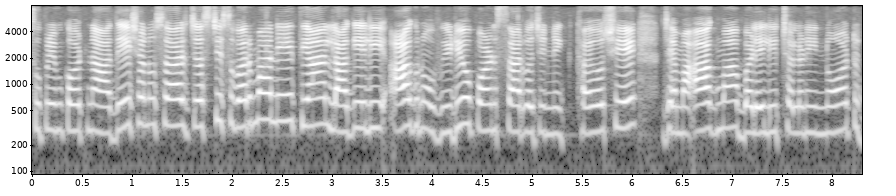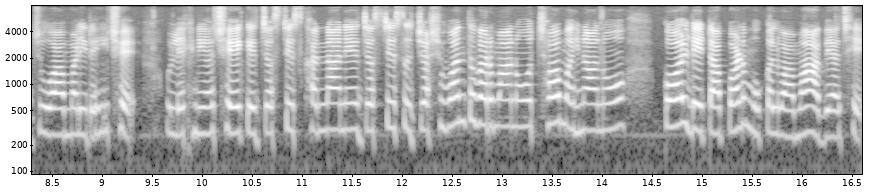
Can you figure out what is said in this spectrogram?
સુપ્રીમ કોર્ટના આદેશ અનુસાર જસ્ટિસ વર્માને ત્યાં લાગેલી આગનો વીડિયો પણ સાર્વજનિક થયો છે, જેમાં આગમાં બળેલી ચલણી નોટ જોવા મળી રહી છે. ઉલ્લેખનીય છે કે જસ્ટિસ ખન્નાને જસ્ટિસ જશવંત વર્માનો છ મહિનાનો કોલ ડેટા પણ મોકલવામાં આવ્યા છે.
